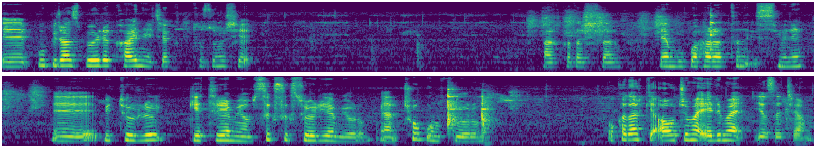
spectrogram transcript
e, bu biraz böyle kaynayacak. Tuzunu şey Arkadaşlar ben bu baharatın ismini e, bir türlü getiremiyorum. Sık sık söyleyemiyorum. Yani çok unutuyorum. O kadar ki avucuma elime yazacağım.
